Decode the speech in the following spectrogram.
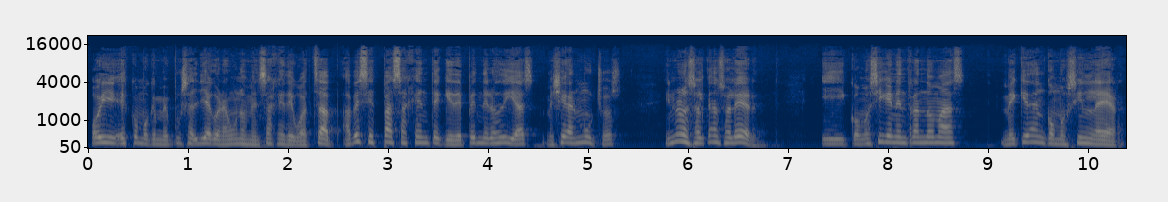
hoy es como que me puse al día con algunos mensajes de WhatsApp. A veces pasa gente que depende de los días, me llegan muchos y no los alcanzo a leer. Y como siguen entrando más, me quedan como sin leer.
